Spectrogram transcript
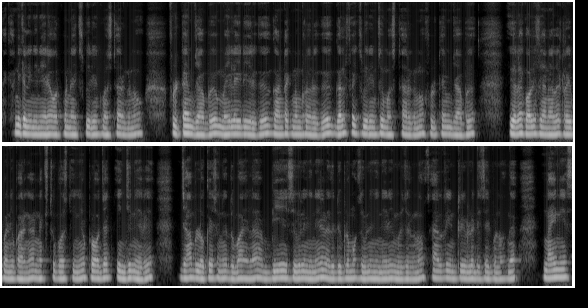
மெக்கானிக்கல் இன்ஜினியராக ஒர்க் பண்ண எக்ஸ்பீரியன்ஸ் மஸ்ட்டாக இருக்கணும். Full time job mail ID இருக்குது கான்டாக்ட் நம்பரும் இருக்குது கல்ஃப் எக்ஸ்பீரியன்ஸும் மஸ்ட்டாக இருக்கணும் ஃபுல் டைம் ஜாபு இதெல்லாம் குவாலிஃபை ஆனாலும் ட்ரை பண்ணி பாருங்கள் next posting project engineer job location துபாயில் பிஏ சிவில் இன்ஜினியர் அல்லது டிப்ளமோ சிவில் இன்ஜினியரிங் முடிச்சிருக்கணும். சேலரி இன்டர்வியூவில் டிசைட் பண்ணுவாங்க. நைன் இயர்ஸ்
